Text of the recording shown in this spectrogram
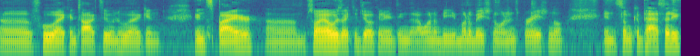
of who I can talk to and who I can inspire. Um, so I always like to joke and everything that I want to be motivational and inspirational in some capacity.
